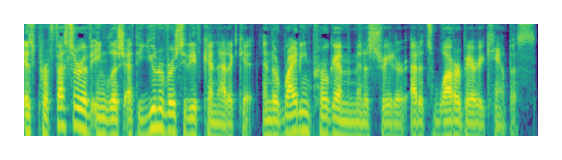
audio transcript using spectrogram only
is professor of English at the University of Connecticut and the writing program administrator at its Waterbury campus.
